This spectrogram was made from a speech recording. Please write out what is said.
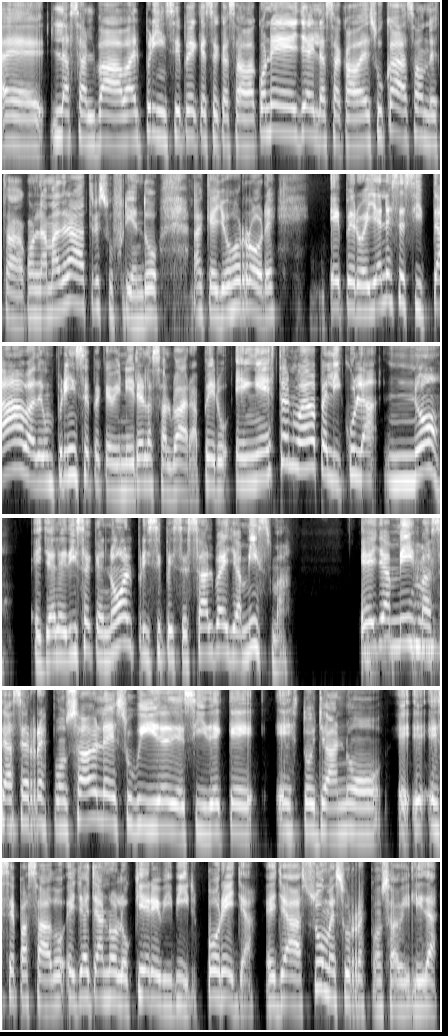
eh, la salvaba el príncipe que se casaba con ella y la sacaba de su casa donde estaba con la madrastra sufriendo aquellos horrores, eh, pero ella necesitaba de un príncipe que viniera y la salvara. Pero en esta nueva película no, ella le dice que no al príncipe y se salva ella misma. Ella misma se hace responsable de su vida y decide que esto ya no, e, e, ese pasado, ella ya no lo quiere vivir por ella. Ella asume su responsabilidad.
